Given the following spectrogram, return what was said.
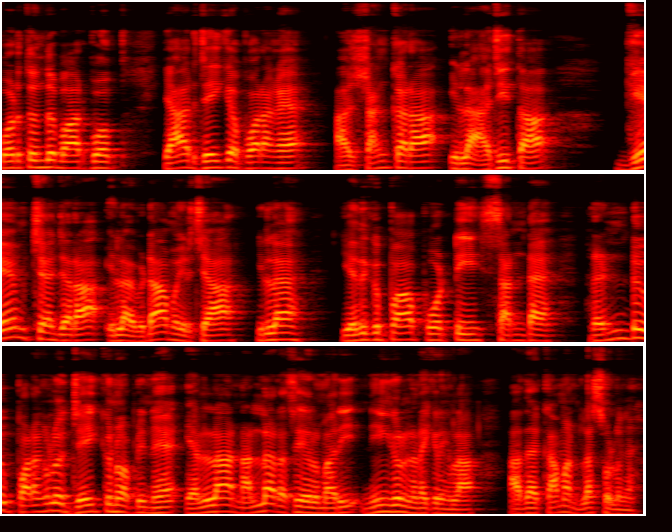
பொறுத்திருந்து பார்ப்போம். யார் ஜெயிக்க போகிறாங்க அது சங்கரா இல்லை அஜித்தா கேம் சேஞ்சரா இல்லை விடாமுயற்சியா? இல்லை எதுக்குப்பா போட்டி சண்டை? ரெண்டு படங்களும் ஜெயிக்கணும் அப்படின்னு எல்லா நல்ல ரசிகர்கள் மாதிரி நீங்களும் நினைக்கிறீங்களா? அதை கமெண்ட்டில் சொல்லுங்கள்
